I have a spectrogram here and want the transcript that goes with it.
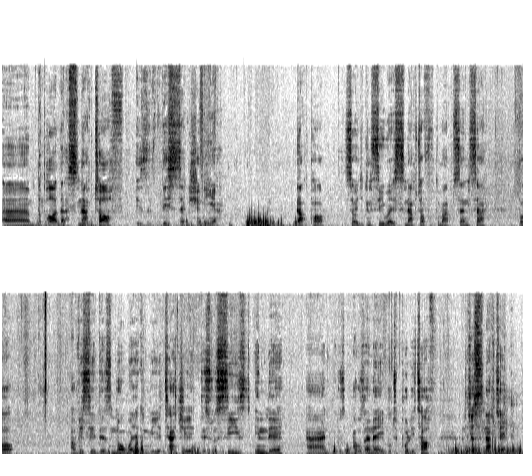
Um, the part that snapped off is this section here. That part. So you can see where it snapped off of the map sensor but obviously there's no way I can reattach it. This was seized in there and was, I was unable to pull it off and it just snapped in.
